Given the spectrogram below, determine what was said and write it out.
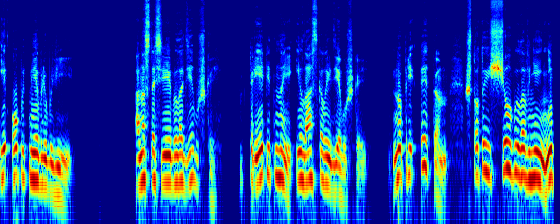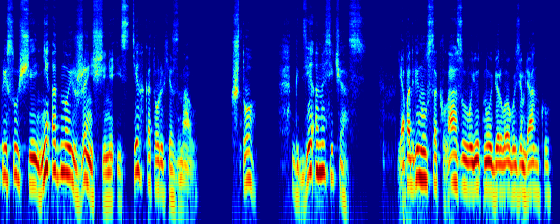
и опытные в любви. Анастасия была девушкой, трепетной и ласковой девушкой, но при этом что-то еще было в ней не присущее ни одной женщине из тех, которых я знал. Что? Где она сейчас? Я подвинулся к лазу в уютную берлогу-землянку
